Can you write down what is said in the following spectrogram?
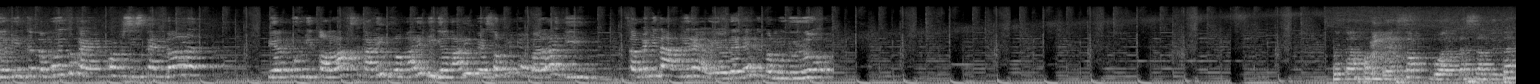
ngajakin ketemu itu kayak konsisten banget biarpun ditolak sekali dua kali tiga kali besoknya nyoba lagi. Sampai kita akhirnya ya udah deh ketemu dulu. Udah telepon besok buat tes lanjutan,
